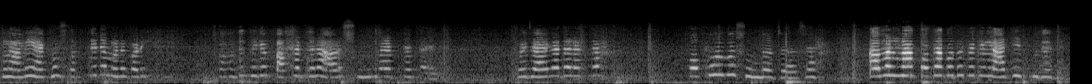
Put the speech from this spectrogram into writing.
তো আমি এখন সত্যিটা মনে করি, সমুদ্র থেকে পাহাড় যেন আরও সুন্দর একটা জায়গা। ওই জায়গাটার একটা অপূর্ব সৌন্দর্য আছে। আমার মা কোথা কোথা থেকে লাঠি পুজো দিত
